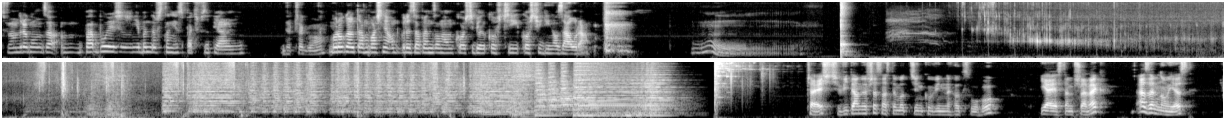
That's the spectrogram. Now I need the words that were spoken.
Swoją drogą, za... ba- boję się, że nie będę w stanie spać w sypialni. Dlaczego? Bo Rogal tam właśnie obgryza wędzoną kość wielkości kości dinozaura. Hmm. Cześć, witamy w 16 odcinku Winnych Odsłuchu. Ja jestem Przemek, a ze mną jest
